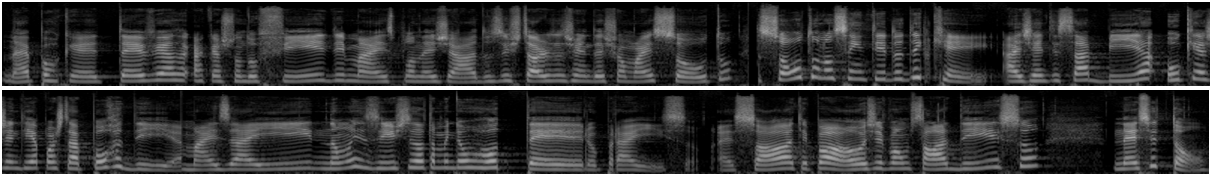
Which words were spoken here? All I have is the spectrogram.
né? Porque teve a, questão do feed mais planejado, os stories a gente deixou mais solto. Solto no sentido de que a gente sabia o que a gente ia postar por dia, mas aí não existe exatamente um roteiro pra isso. É só, tipo, ó, hoje vamos falar disso, nesse tom.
